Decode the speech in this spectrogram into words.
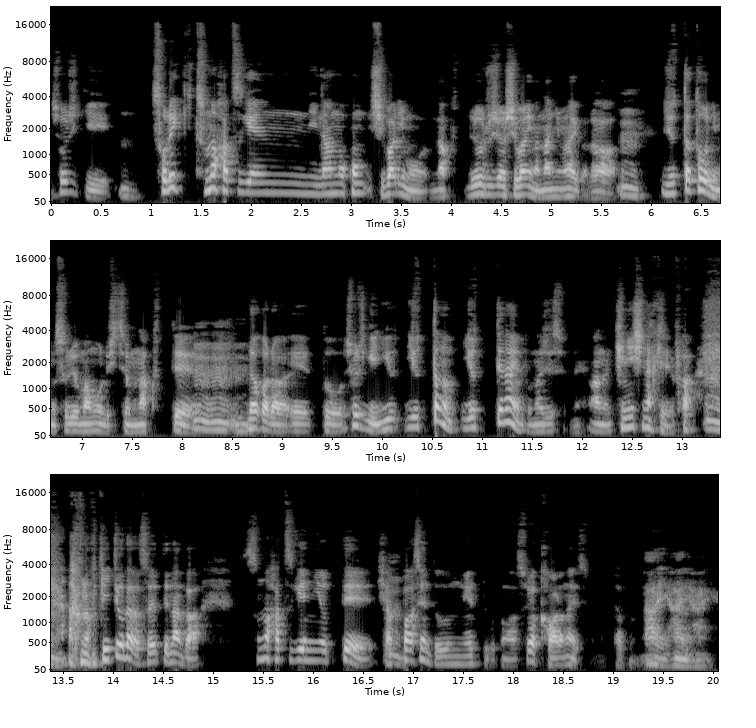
正直、うん、それ、その発言に何の縛りもなく、ルール上縛りが何もないから、言った通りもそれを守る必要もなくて、うんうんうん、だから、えっ、ー、と、正直言言ったの、言ってないのと同じですよね。あの、気にしなければ。あの、結局だからそれってなんか、その発言によって100%運営ってことは、それは変わらないですよね、多分、ね、はいはいはい。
